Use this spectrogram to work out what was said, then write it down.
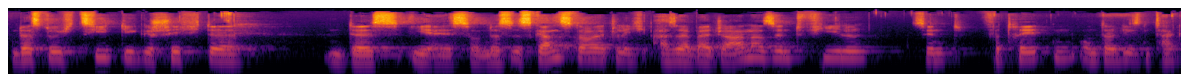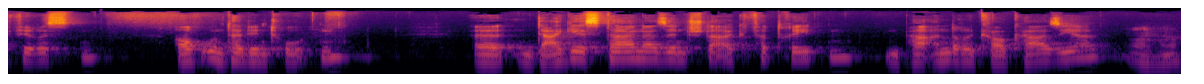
und das durchzieht die Geschichte des IS. Und das ist ganz deutlich, Aserbaidschaner sind viel, sind vertreten unter diesen Takfiristen, auch unter den Toten. Äh, Dagestaner sind stark vertreten, ein paar andere Kaukasier. Mhm.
